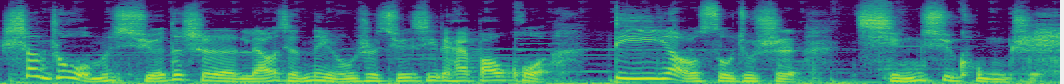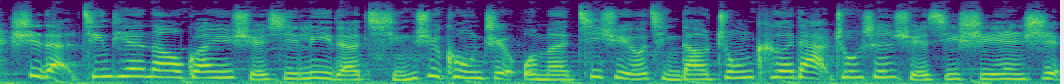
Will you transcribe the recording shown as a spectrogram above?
上周我们学的是了解的内容是学习力，还包括第一要素就是情绪控制。是的，今天呢，关于学习力的情绪控制，我们继续有请到中科大终身学习实验室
